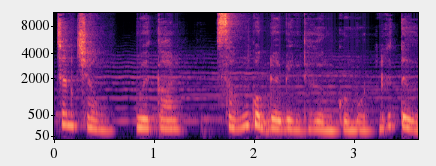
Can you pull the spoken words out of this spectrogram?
chăm chồng, nuôi con, sống cuộc đời bình thường của một nữ tử,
